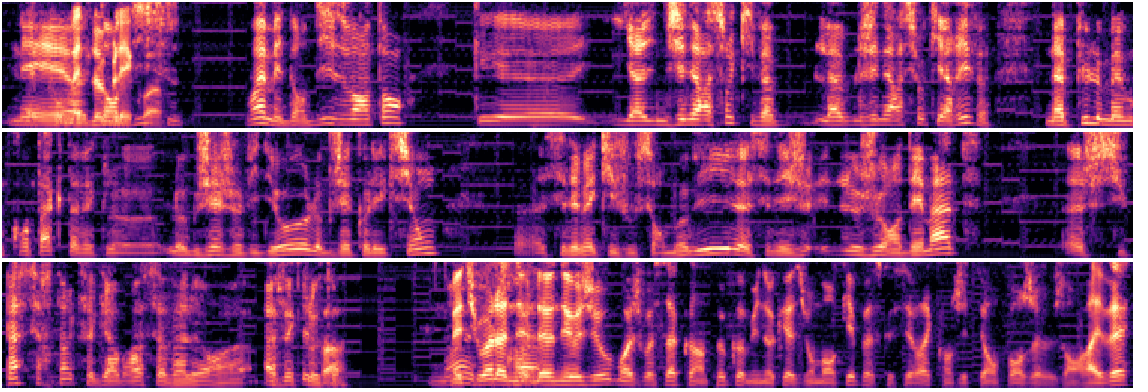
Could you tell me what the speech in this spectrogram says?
mais, euh, dans blé, 10, ouais, mais dans 10, 20 ans, que, euh, il y a une génération qui va, la génération qui arrive n'a plus le même contact avec l'objet jeu vidéo, l'objet collection. C'est des mecs qui jouent sur mobile, c'est des jeux, le jeu en démat. Je suis pas certain que ça gardera sa valeur avec le pas. temps. Non, Mais tu vois, la, sera- la Neo Geo, moi je vois ça un peu comme une occasion manquée parce que c'est vrai que quand j'étais enfant, je- j'en rêvais.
